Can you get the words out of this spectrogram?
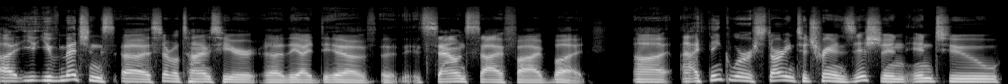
Uh, you, have mentioned uh, several times here uh, the idea of uh, it sounds sci-fi, but uh, I think we're starting to transition into,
